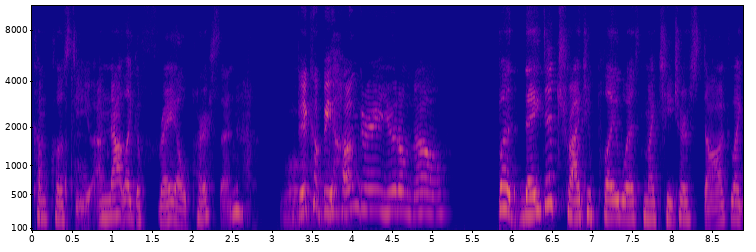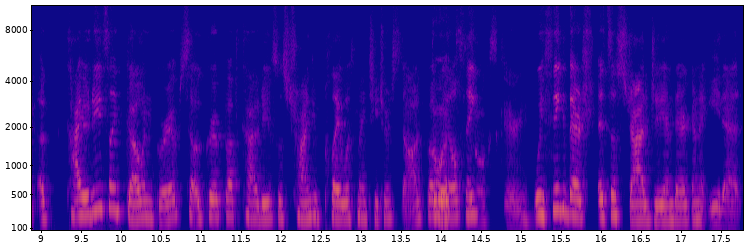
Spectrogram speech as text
come close to you. I'm not like a frail person, they could be hungry. You don't know. But they did try to play with my teacher's dog. Like a coyotes like go in groups. So a group of coyotes was trying to play with my teacher's dog, but Oh, we all think so scary. we think there's it's a strategy and they're gonna eat it.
